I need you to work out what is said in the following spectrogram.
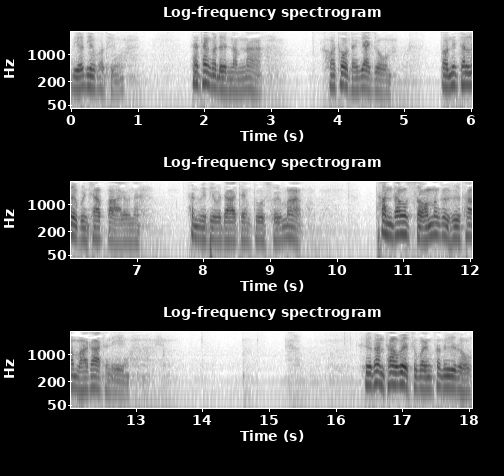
เดี๋ยวเดียวก็ถึง ถ้าท่านก็เดินนำหน้าขอโทษนะญาติโยม ตอนนี้ท่านเลิกเป็นชาวป่าแล้วนะท่านเป็นเทวดาแต่งตัวสวยมาก ท่านทั้งสองนั่นก็คือท้ามหาราชท่านเอง คือท่านท้าวเวสสุวรรณท่านวิโรหก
